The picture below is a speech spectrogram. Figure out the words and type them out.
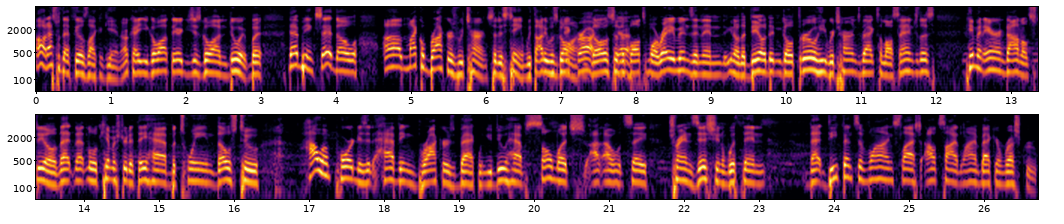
oh, that's what that feels like again. Okay, you go out there, you just go out and do it. But that being said, though, uh, Michael Brockers returns to this team. We thought he was gone. He goes to yeah. the Baltimore Ravens, and then you know the deal didn't go through. He returns back to Los Angeles. Him and Aaron Donald still that that little chemistry that they have between those two. How important is it having Brockers back when you do have so much, I, I would say, transition within that defensive line slash outside linebacker and rush group?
